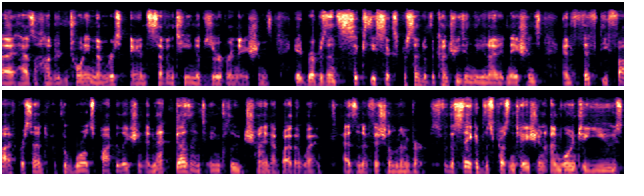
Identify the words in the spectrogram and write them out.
uh, it has 120 members and 17 observer nations. It represents 66% of the countries in the United Nations and 55% of the world's population. And that doesn't include China, by the way, as an official member. So for the sake of this presentation, I'm going to use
